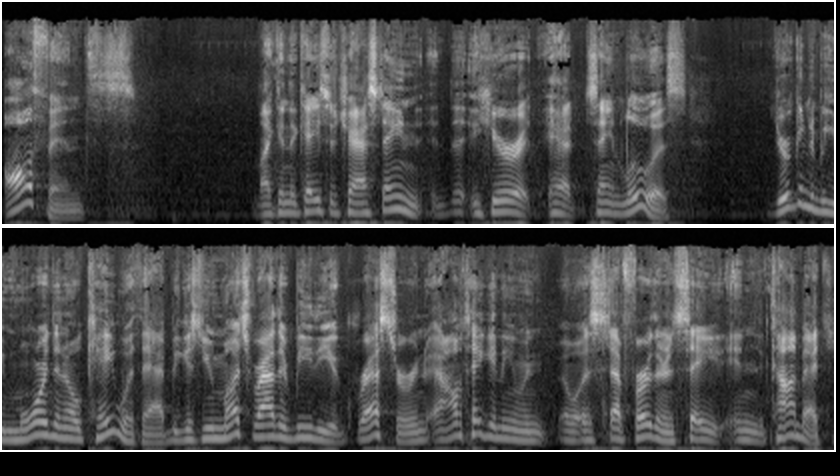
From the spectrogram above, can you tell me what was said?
offense, like in the case of Chastain here at, at St. Louis, you're going to be more than okay with that because you much rather be the aggressor. And I'll take it even a step further and say in combat,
